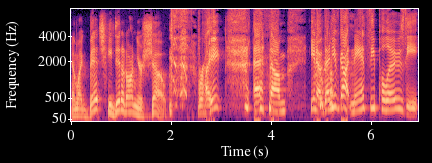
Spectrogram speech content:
and like bitch he did it on your show. right? And um, you know, then you've got Nancy Pelosi,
